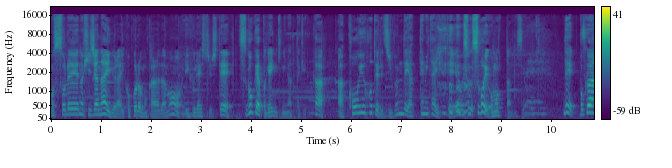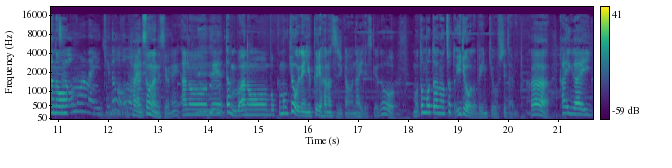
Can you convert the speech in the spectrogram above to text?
もうそれの日じゃないぐらい心も体もリフレッシュしてすごくやっぱ元気になった結果あこういうホテル自分でやってみたいって すすごい思ったんですよ。えで僕はあの思わないけどはい、そうなんですよね。あので 多分あの僕も今日ねゆっくり話す時間はないですけど、もともとあのちょっと医療の勉強をしてたりとか、海外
